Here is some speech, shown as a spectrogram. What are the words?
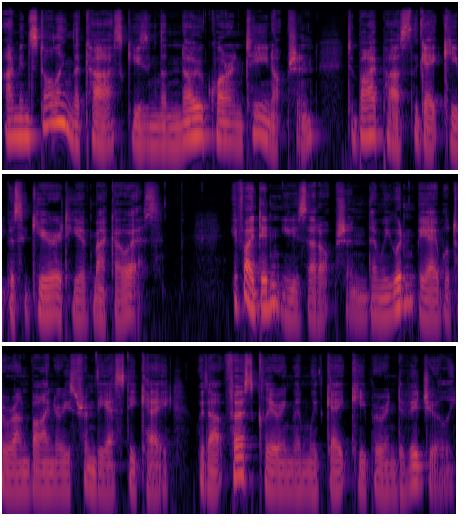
I'm installing the cask using the No Quarantine option to bypass the gatekeeper security of macOS. If I didn't use that option, then we wouldn't be able to run binaries from the SDK without first clearing them with Gatekeeper individually.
